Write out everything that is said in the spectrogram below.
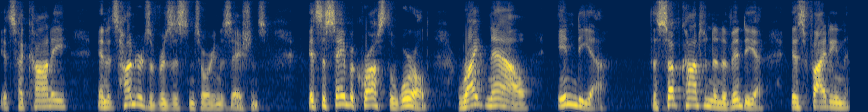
it's Haqqani, and it's hundreds of resistance organizations. It's the same across the world. Right now, India the subcontinent of India is fighting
